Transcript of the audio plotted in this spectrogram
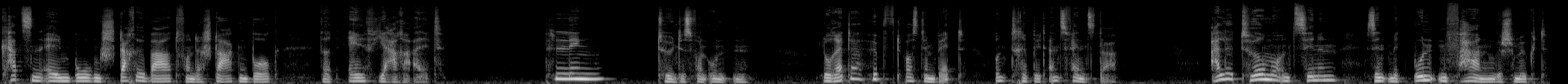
Katzenellenbogen Stachelbart von der Starkenburg, wird elf Jahre alt. Pling, tönt es von unten. Loretta hüpft aus dem Bett und trippelt ans Fenster. Alle Türme und Zinnen sind mit bunten Fahnen geschmückt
